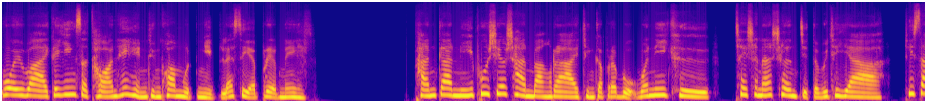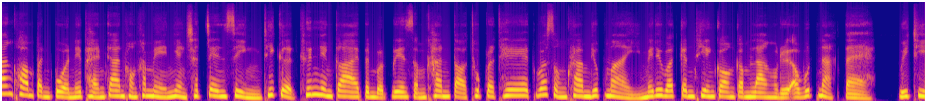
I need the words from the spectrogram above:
โวยวายก็ยิ่งสะท้อนให้เห็นถึงความหงุดหงิดและเสียเปรียบในฐานการนี้ผู้เชี่ยวชาญบางรายถึงกับระบุว่านี่คือชัยชนะเชิงจิตวิทยา ที่สร้างความปั่นป่วนในแผนการของเขมรอย่างชัดเจนสิ่งที่เกิดขึ้นยังกลายเป็นบทเรียนสำคัญต่อทุกประเทศ ว่าสงครามยุคใหม่ไม่ได้วัดกันเพียงกองกำลังหรืออาวุธหนักแต่ วิธี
